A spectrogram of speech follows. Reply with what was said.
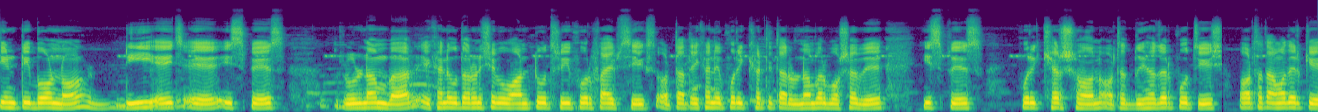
তিনটি বর্ণ ডিএইচএ স্পেস রোল নাম্বার এখানে উদাহরণ হিসেবে one two three four five six অর্থাৎ এখানে পরীক্ষার্থী তার রোল নাম্বার বসাবে স্পেস পরীক্ষার সন, অর্থাৎ দুই হাজার পঁচিশ, অর্থাৎ আমাদেরকে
